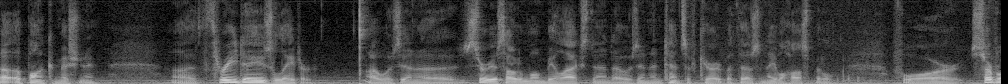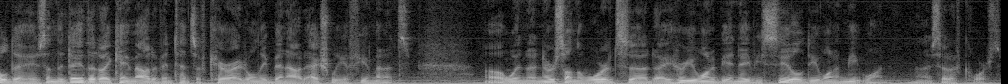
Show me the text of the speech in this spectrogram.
uh, upon commissioning. Uh, three days later, I was in a serious automobile accident. I was in intensive care at Bethesda Naval Hospital for several days, and the day that I came out of intensive care, I'd only been out actually a few minutes. Uh, when a nurse on the ward said, I hear you want to be a Navy SEAL, do you want to meet one? And I said, of course.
